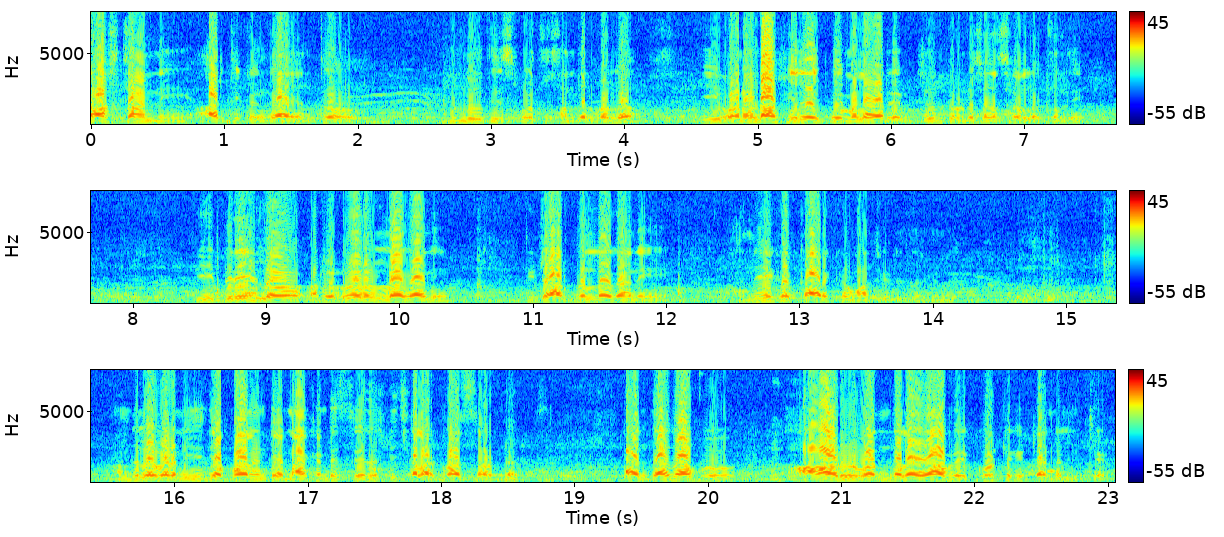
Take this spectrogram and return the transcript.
రాష్ట్రాన్ని ఆర్థికంగా ఎంతో ముందుకు తీసుకుపోతున్న సందర్భంలో ఈ వన్ అండ్ హాఫ్ ఇయర్ అయిపోయి మళ్ళీ రేపు జూన్కి రెండు సంవత్సరాలు అవుతుంది. ఈ పీరియడ్లో అటు రూరల్లో కానీ ఇటు అర్బన్లో కానీ అనేక కార్యక్రమాలు చేయడం జరిగింది. అందులో కూడా నిజం చెప్పాలంటే నాకంటే శ్రీధర్కి చాలా అడ్వాన్స్గా ఉంటాడు. ఆయన దాదాపు ఆరు వందల యాభై కోట్లకి టెండర్లు ఇచ్చాడు.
